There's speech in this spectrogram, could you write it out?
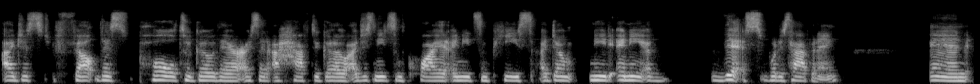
I just felt this pull to go there. I said, I have to go. I just need some quiet. I need some peace. I don't need any of this, what is happening. And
